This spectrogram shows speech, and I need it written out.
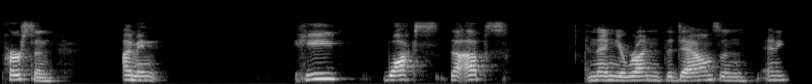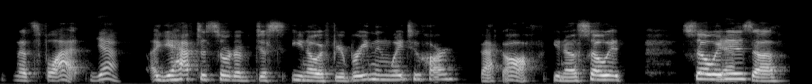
person, I mean, he walks the ups and then you run the downs and anything that's flat. Yeah. Uh, you have to sort of just, you know, if you're breathing way too hard, back off, you know. So it so it yeah. is a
